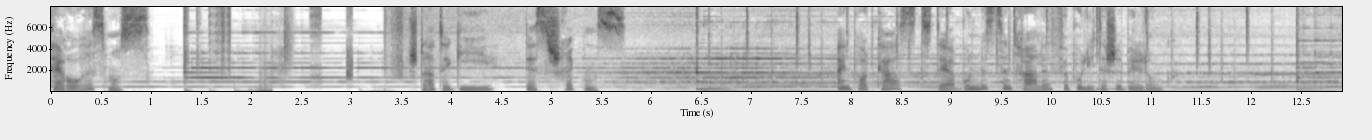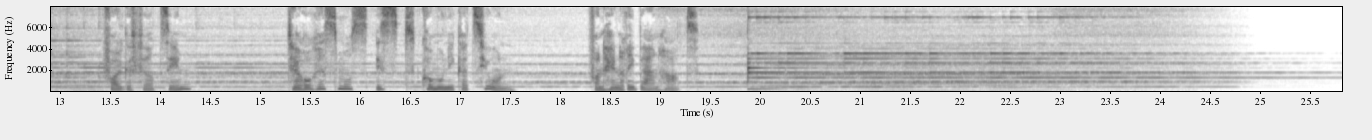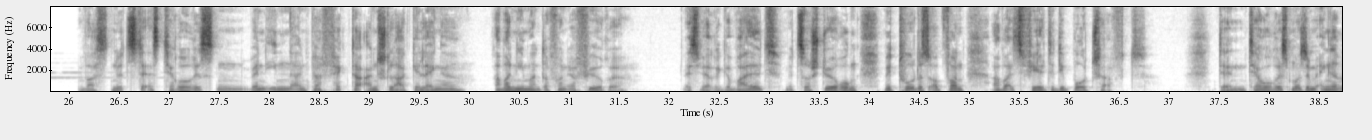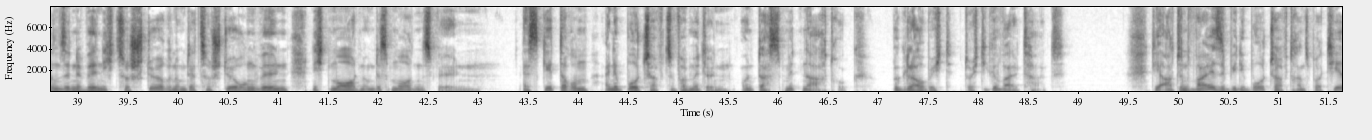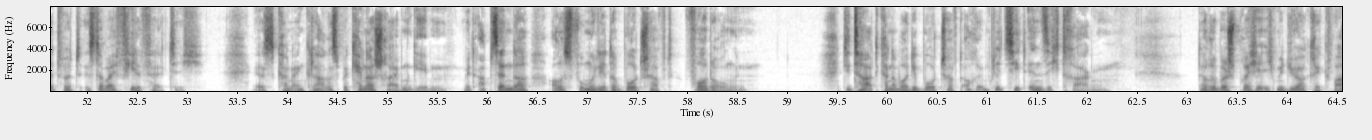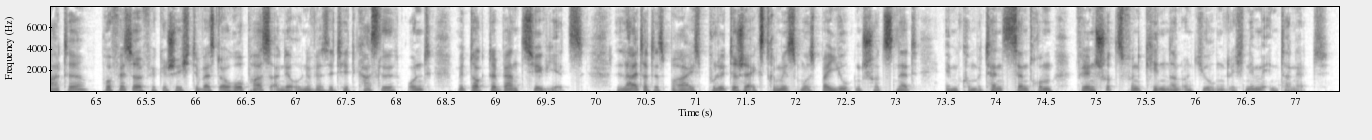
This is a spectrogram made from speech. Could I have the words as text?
Terrorismus. Strategie des Schreckens. Ein Podcast der Bundeszentrale für politische Bildung. Folge 14. Terrorismus ist Kommunikation von Henry Bernhardt. Was nützte es Terroristen, wenn ihnen ein perfekter Anschlag gelänge, aber niemand davon erführe? Es wäre Gewalt, mit Zerstörung, mit Todesopfern, aber es fehlte die Botschaft. Denn Terrorismus im engeren Sinne will nicht zerstören um der Zerstörung willen, nicht morden um des Mordens willen. Es geht darum, eine Botschaft zu vermitteln, und das mit Nachdruck, beglaubigt durch die Gewalttat. Die Art und Weise, wie die Botschaft transportiert wird, ist dabei vielfältig. Es kann ein klares Bekennerschreiben geben, mit Absender, ausformulierter Botschaft, Forderungen. Die Tat kann aber die Botschaft auch implizit in sich tragen. Darüber spreche ich mit Jörg Requate, Professor für Geschichte Westeuropas an der Universität Kassel und mit Dr. Bernd Zywitz, Leiter des Bereichs politischer Extremismus bei Jugendschutznet im Kompetenzzentrum für den Schutz von Kindern und Jugendlichen im Internet.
